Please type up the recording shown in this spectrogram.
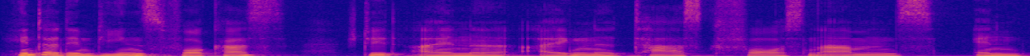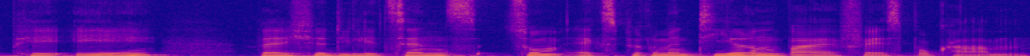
Hinter dem Dienst Forecast steht eine eigene Taskforce namens NPE, welche die Lizenz zum Experimentieren bei Facebook haben.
